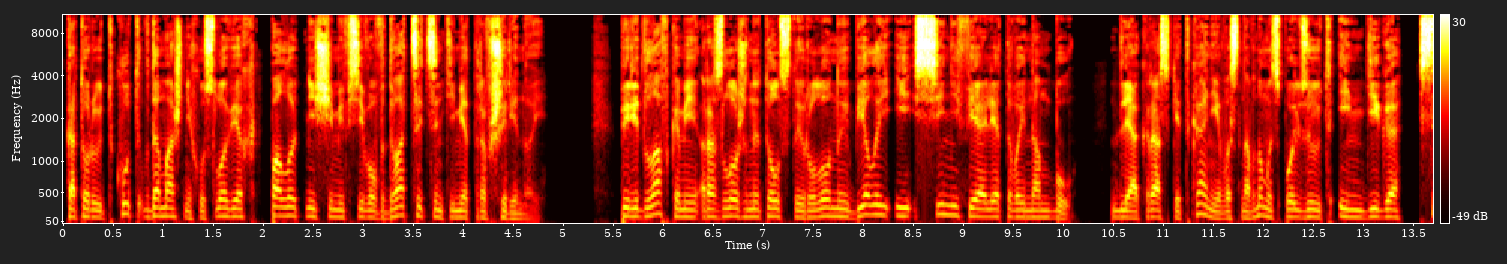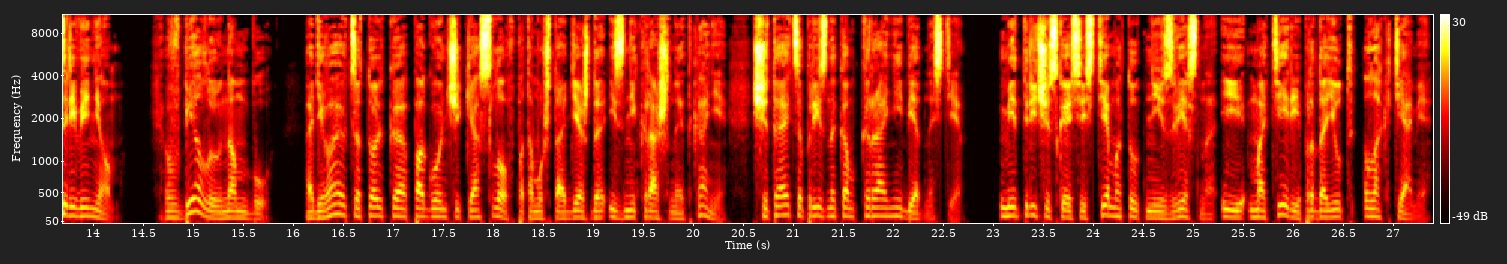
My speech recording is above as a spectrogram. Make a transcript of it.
которую ткут в домашних условиях полотнищами всего в 20 сантиметров шириной. Перед лавками разложены толстые рулоны белой и сине-фиолетовой намбу. Для окраски ткани в основном используют индиго с ревенем. В белую намбу одеваются только погонщики ослов, потому что одежда из некрашенной ткани считается признаком крайней бедности. Метрическая система тут неизвестна, и материи продают локтями,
